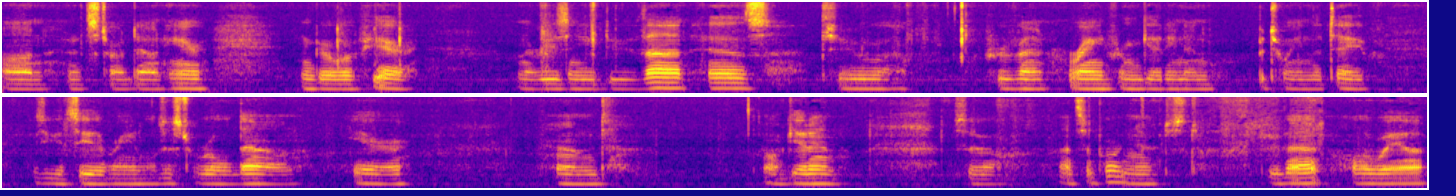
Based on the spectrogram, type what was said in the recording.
on and start down here and go up here. And the reason you do that is to uh, prevent rain from getting in between the tape. As you can see, the rain will just roll down here and I'll get in. So that's important. You just do that all the way up.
